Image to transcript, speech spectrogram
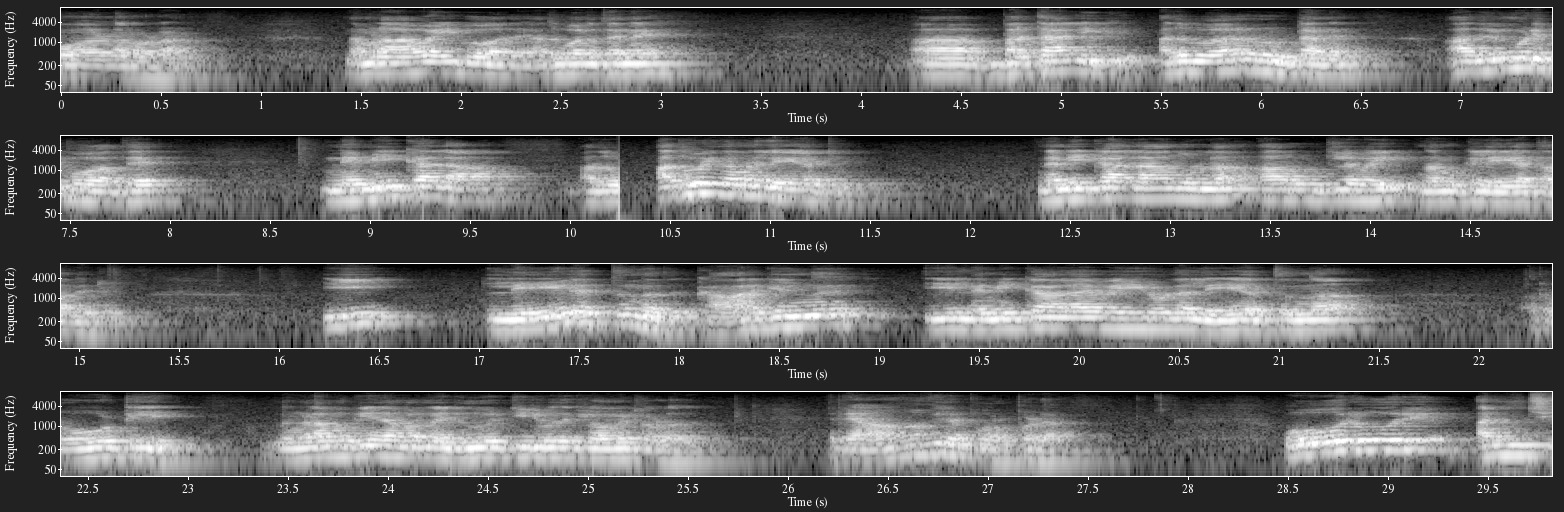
പോകാനുള്ള റോഡാണ്. നമ്മൾ ആ വഴി പോവാതെ അതുപോലെ തന്നെ ബത്താലിക്ക് അത് വേറെ റൂട്ടാണ്. അതിലും കൂടി പോവാത്ത നെമീക്കല അത് അതുവഴി നമ്മൾ ലേ എത്തും നമിക്കാല എന്നുള്ള ആ റൂട്ടിലെ വഴി നമുക്ക് ലേ എത്താൻ പറ്റും. ഈ ലേയിലെത്തുന്നത് കാർഗിൽ നിന്ന് ഈ നമിക്കാല വഴിയിലുള്ള ലേ എത്തുന്ന റൂട്ടിൽ നിങ്ങൾ നമുക്ക് ഞാൻ പറഞ്ഞ ഇരുന്നൂറ്റി ഇരുപത് കിലോമീറ്റർ ഉള്ളത്. രാവിലെ പുറപ്പെടുക. ഓരോ അഞ്ച്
